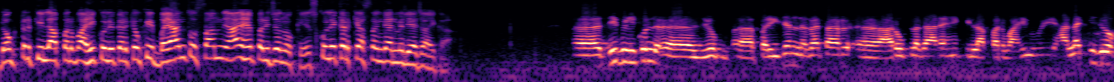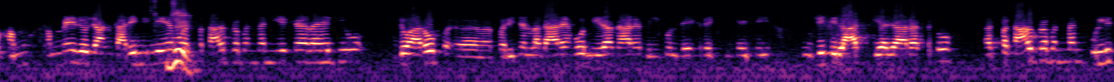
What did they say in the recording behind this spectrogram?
डॉक्टर की लापरवाही को लेकर? क्योंकि बयान तो सामने आए हैं परिजनों के इसको लेकर क्या संज्ञान में लिया जाएगा? जी बिल्कुल जो परिजन लगातार आरोप लगा रहे हैं कि लापरवाही हुई। हालाँकि जो हम हमें जो जानकारी मिली है वो अस्पताल प्रबंधन ये कह रहा है कि वो जो आरोप परिजन लगा रहे हैं वो निराधार है बिल्कुल देख रेख की गई थी उचित इलाज किया जा रहा था। तो अस्पताल प्रबंधन, पुलिस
